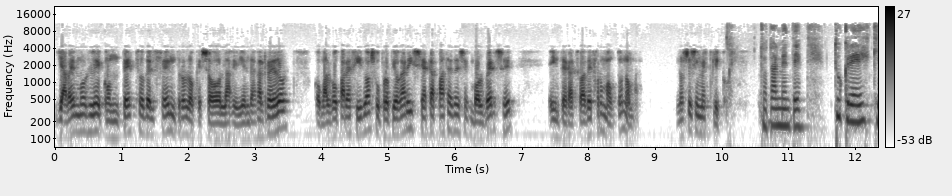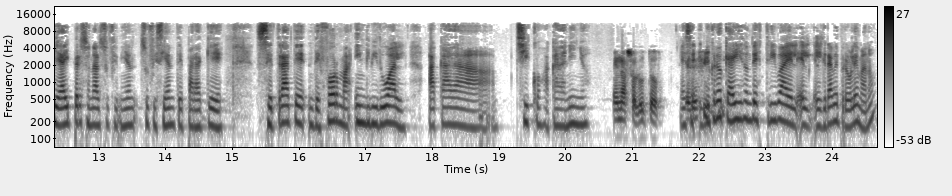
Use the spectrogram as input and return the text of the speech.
llamémosle contexto del centro, lo que son las viviendas de alrededor, como algo parecido a su propio hogar y sea capaz de desenvolverse e interactuar de forma autónoma. No sé si me explico. Totalmente. ¿Tú crees que hay personal suficiente para que se trate de forma individual a cada chico, a cada niño? En absoluto. yo creo que ahí es donde estriba el, grave problema, ¿no?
